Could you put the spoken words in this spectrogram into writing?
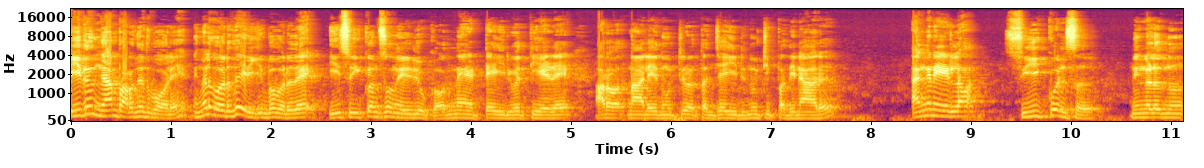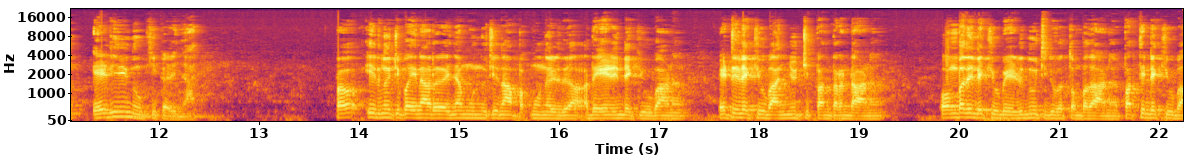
ഇതും ഞാൻ പറഞ്ഞതുപോലെ നിങ്ങൾ വെറുതെ ഇരിക്കുമ്പോൾ വെറുതെ ഈ സീക്വൻസ് ഒന്ന് എഴുതി വെക്കുക. ഒന്ന് എട്ട് ഇരുപത്തിയേഴ് അറുപത്തിനാല് നൂറ്റി ഇരുപത്തഞ്ച് ഇരുന്നൂറ്റി പതിനാറ് അങ്ങനെയുള്ള സീക്വൻസ് നിങ്ങളൊന്ന് എഴുതി നോക്കിക്കഴിഞ്ഞാൽ ഇപ്പോൾ ഇരുന്നൂറ്റി പതിനാറ് കഴിഞ്ഞാൽ മുന്നൂറ്റി നാൽപ്പത്തി മൂന്ന് എഴുതുക അത് ഏഴിന്റെ ക്യൂബാണ്. എട്ടിന്റെ ക്യൂബ് അഞ്ഞൂറ്റി പന്ത്രണ്ടാണ് ഒമ്പതിന്റെ ക്യൂബ് എഴുന്നൂറ്റി ഇരുപത്തൊമ്പതാണ് പത്തിന്റെ ക്യൂബ്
